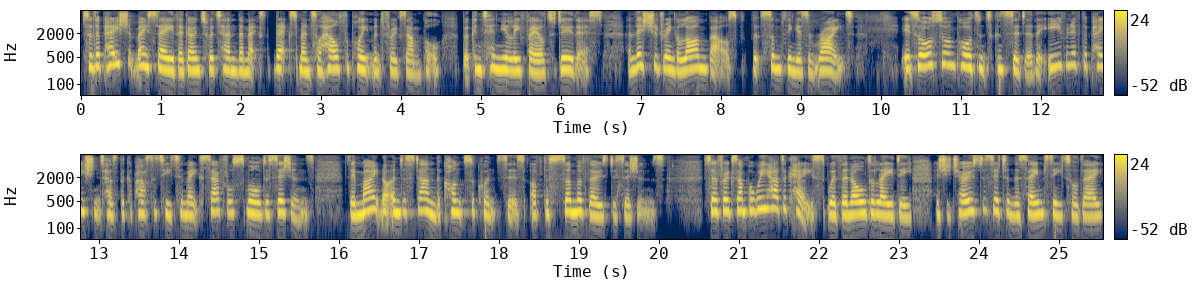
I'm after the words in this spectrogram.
So the patient may say they're going to attend their next, next mental health appointment, for example, but continually fail to do this. And this should ring alarm bells that something isn't right. It's also important to consider that even if the patient has the capacity to make several small decisions, they might not understand the consequences of the sum of those decisions. So, for example, we had a case with an older lady and she chose to sit in the same seat all day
